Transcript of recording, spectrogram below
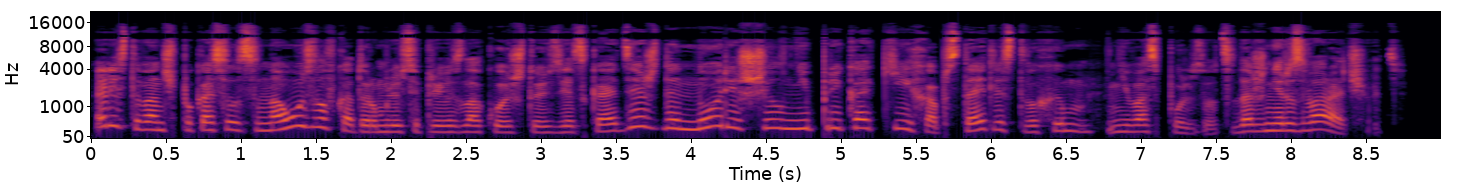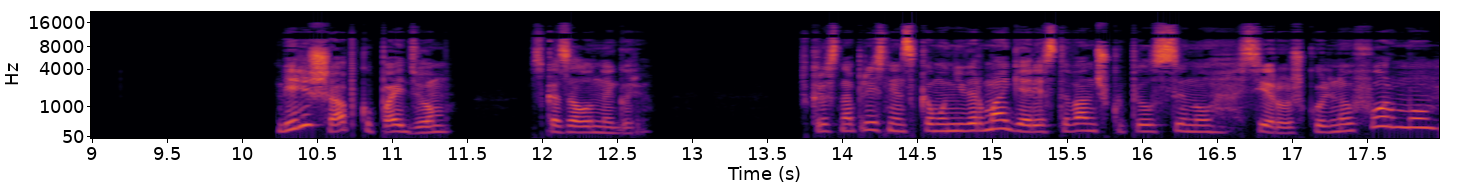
Арест Иванович покосился на узел, в котором Люся привезла кое-что из детской одежды, но решил ни при каких обстоятельствах им не воспользоваться, даже не разворачивать. «Бери шапку, пойдем», — сказал он Игорю. В Краснопресненском универмаге Арест Иванович купил сыну серую школьную форму,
